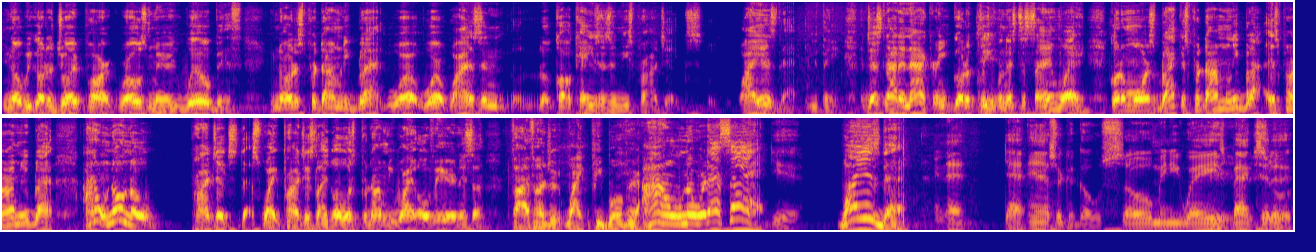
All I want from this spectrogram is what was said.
You know, we go to Joy Park, Rosemary, Wilbeth. You know, it's predominantly black. Why isn't the Caucasians in these projects? Why is that? You think? And just not in Akron. You go to Cleveland, it's the same way. Go to Morris Black, it's predominantly black. It's predominantly black. I don't know no projects that's white projects like oh it's predominantly white over here and it's a 500 white people over here i don't know where that's at yeah why is that and that that answer could go so many ways yeah, back to sure. the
